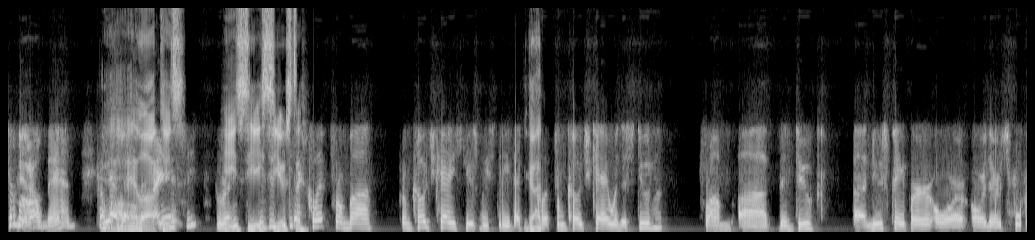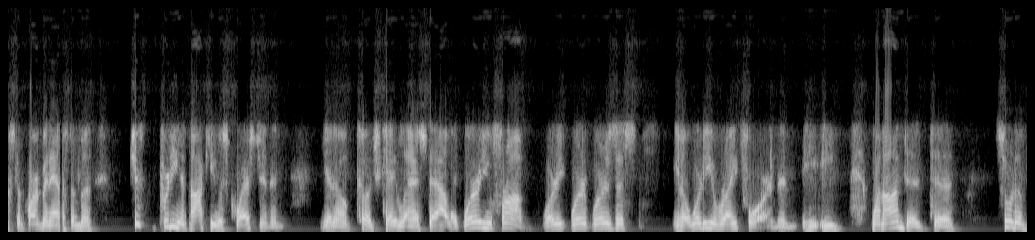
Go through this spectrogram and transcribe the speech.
Come you on, know? man. Come yeah, on, man. Look, he's, right? he's, he's used to. clip from, uh, from Coach K, excuse me, Steve, that clip from Coach K with a student from uh, the Duke uh, newspaper or, or their sports department asked him a just pretty innocuous question. And, you know, Coach K lashed out, like, where are you from? Where, you, where, where is this? You know, where do you write for? And then he, he went on to, to sort of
